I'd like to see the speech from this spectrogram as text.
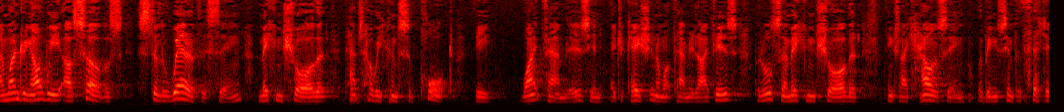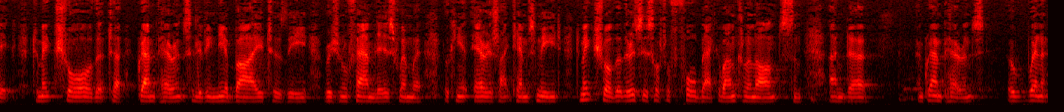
I'm wondering, are we ourselves still aware of this thing, making sure that perhaps how we can support the white families in education and what family life is, but also making sure that things like housing were being sympathetic to make sure that uh, grandparents are living nearby to the original families when we're looking at areas like Thames Mead, to make sure that there is this sort of fallback of uncle and aunts and, and, uh, and grandparents Uh, when a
